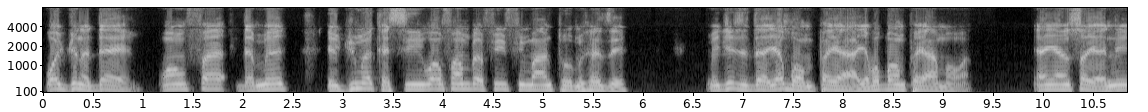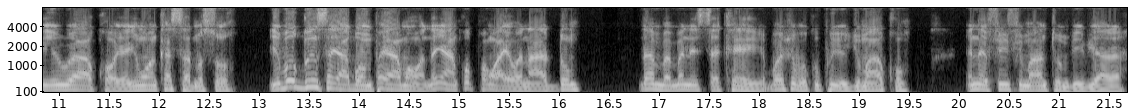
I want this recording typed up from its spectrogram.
what you there, one for the me, a juma kasi, one family, few man to me, heze. Me just there, ya bon paya, ya bon paya more. Ya yan so ya ni iwa akọ, ya yi wọn kasa no so. Ya bo gun sa ya bon paya more, na ya nko pon wa ya wana adum. Dan ba minister kai, ya bo shwe bo kupu ya juma akọ. Ene few man to me baby ara.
